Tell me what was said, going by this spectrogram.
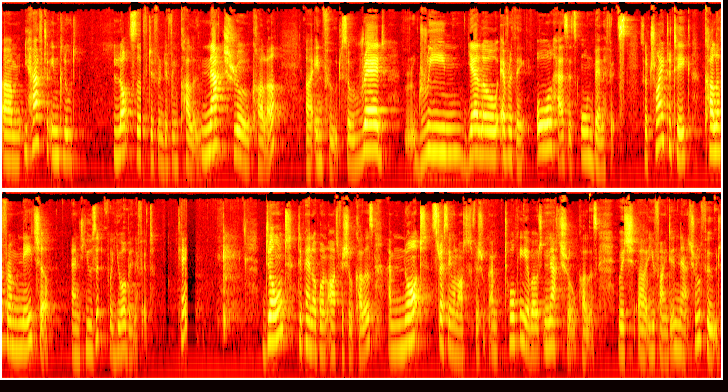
Um, you have to include lots of different different colors, natural color uh, in food. So red, green, yellow, everything, all has its own benefits. So try to take color from nature and use it for your benefit. Don't depend upon artificial colors. I'm not stressing on artificial, I'm talking about natural colors, which uh, you find in natural food.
